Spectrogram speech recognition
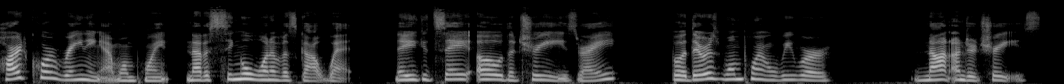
Hardcore raining at one point. Not a single one of us got wet. Now you could say, oh, the trees, right? But there was one point where we were not under trees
